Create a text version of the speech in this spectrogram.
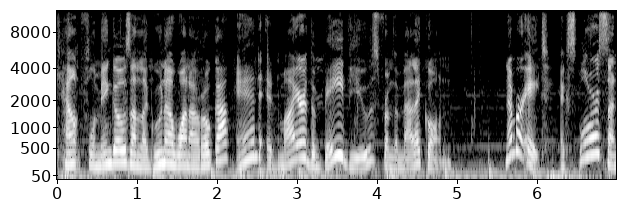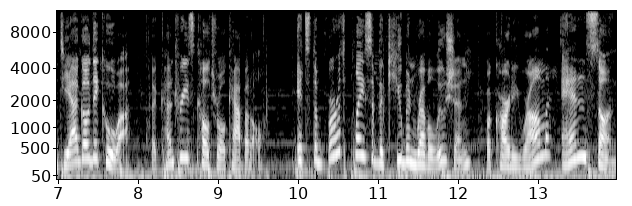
count flamingos on Laguna Guanaroca, and admire the bay views from the Malecon. Number 8. Explore Santiago de Cuba, the country's cultural capital. It's the birthplace of the Cuban Revolution, Bacardi rum, and son,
